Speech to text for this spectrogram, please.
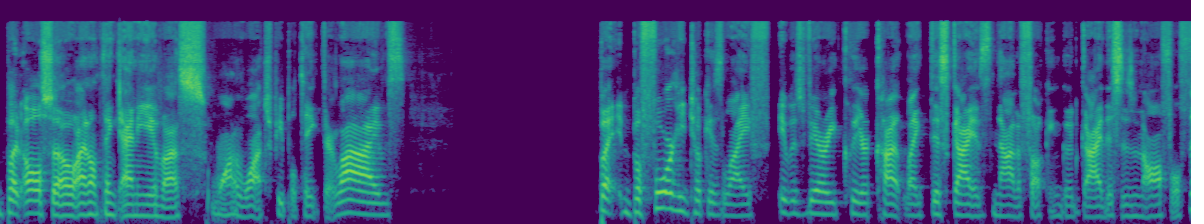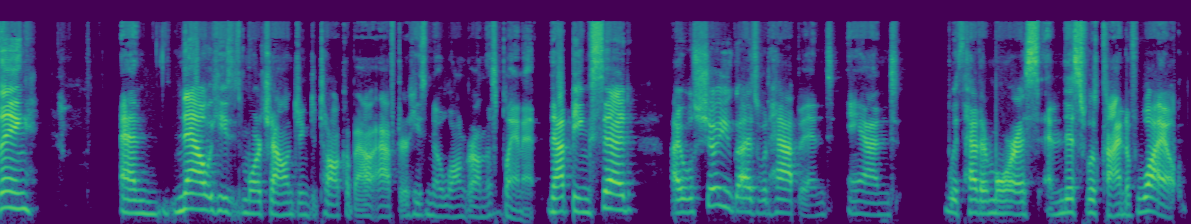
but also i don't think any of us want to watch people take their lives but before he took his life, it was very clear cut like this guy is not a fucking good guy. This is an awful thing. And now he's more challenging to talk about after he's no longer on this planet. That being said, I will show you guys what happened and with Heather Morris, and this was kind of wild.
